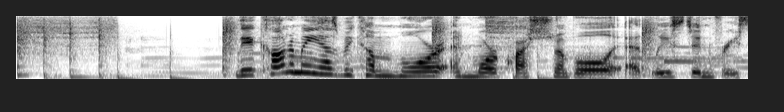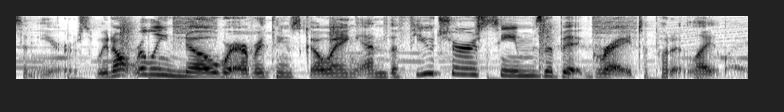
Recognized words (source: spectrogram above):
The economy has become more and more questionable, at least in recent years. We don't really know where everything's going, and the future seems a bit gray, to put it lightly.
